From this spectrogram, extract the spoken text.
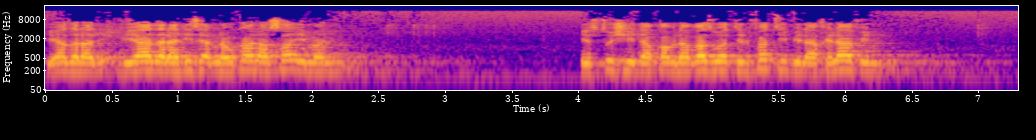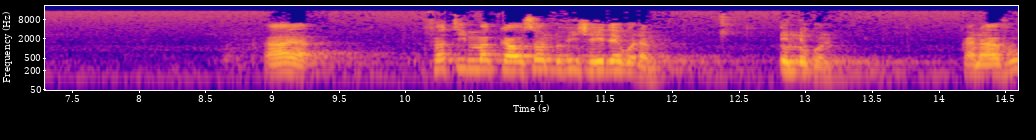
في هذا في هذا الحديث أنه كان صائما استشهد قبل غزوة الفتح بلا خلاف آية فتح مكة وصن في شهيد قدم إن كن كنافو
